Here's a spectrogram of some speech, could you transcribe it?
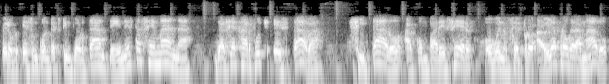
pero es un contexto importante. En esta semana, García Harfuch estaba citado a comparecer, o bueno, se había programado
